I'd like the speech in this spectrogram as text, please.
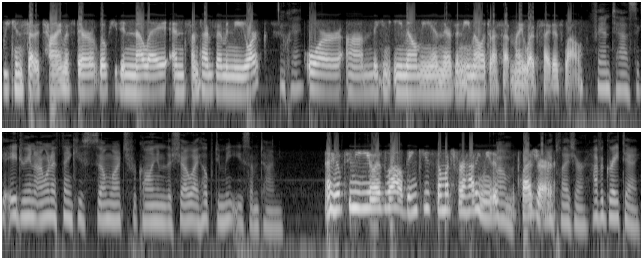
we can set a time if they're located in LA and sometimes I'm in New York. Okay, Or um, they can email me and there's an email address at my website as well. fantastic, Adrienne. I want to thank you so much for calling into the show. I hope to meet you sometime. I hope to meet you as well. Thank you so much for having me. This Um, is a pleasure. My pleasure. Have a great day.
